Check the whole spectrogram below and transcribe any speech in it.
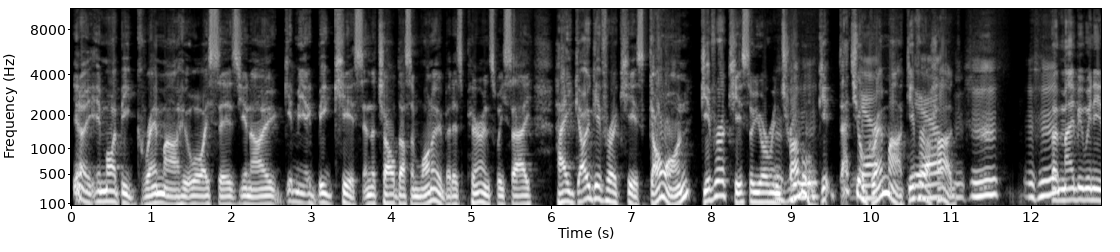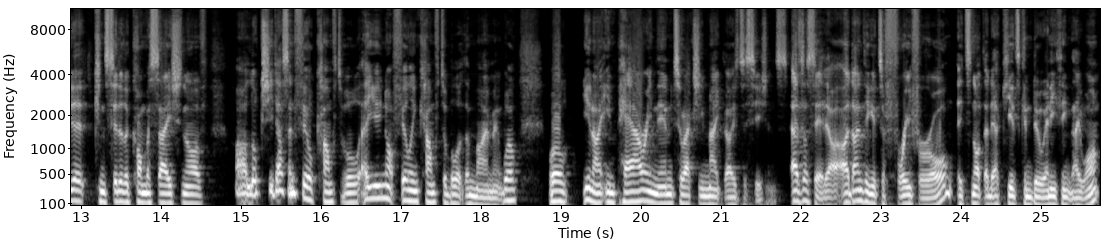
you know, it might be grandma who always says, you know, give me a big kiss. And the child doesn't want to. But as parents, we say, hey, go give her a kiss. Go on, give her a kiss or you're in mm-hmm. trouble. Get, that's your yeah. grandma. Give yeah. her a hug. Mm-hmm. Mm-hmm. But maybe we need to consider the conversation of, oh look she doesn't feel comfortable are you not feeling comfortable at the moment well well you know empowering them to actually make those decisions as i said i don't think it's a free for all it's not that our kids can do anything they want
